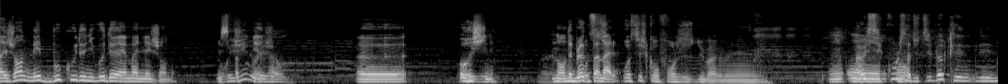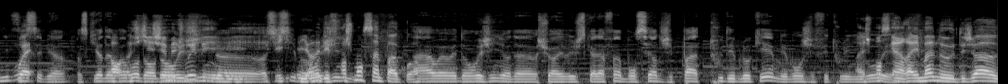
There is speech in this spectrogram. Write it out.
Legend, mais beaucoup de niveaux de Rayman Legend. Je sais pas Origine ou légende? Euh, Origine. Voilà. Non, on débloque Moi pas aussi- mal. Moi aussi, je confonds juste du mal. Mais... On- Ah oui, c'est on- cool on- ça, tu débloques les, les niveaux. Ouais. C'est bien. Parce qu'il y en a Alors, vraiment dans, dans mais euh, ah, si, si, il y en a des franchement sympas quoi. Ah ouais, ouais, dans Origine, il y en a- je suis arrivé jusqu'à la fin. Bon, certes, j'ai pas tout débloqué, mais bon, j'ai fait tous les niveaux. Ah, je pense et- qu'un Rayman euh, déjà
